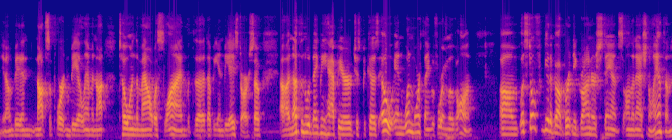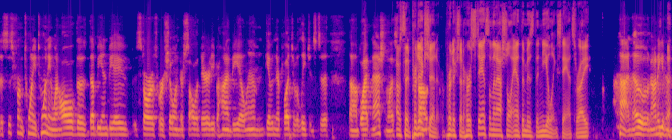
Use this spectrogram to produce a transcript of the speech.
you know, being not supporting BLM and not toeing the Maoist line with the WNBA star. So uh, nothing would make me happier just because. Oh, and one more thing before we move on. Um, let's don't forget about Brittney Griner's stance on the national anthem. This is from 2020 when all the WNBA stars were showing their solidarity behind BLM and giving their pledge of allegiance to uh, black nationalists. I would say prediction. Um, prediction. Her stance on the national anthem is the kneeling stance, right? no, not even.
